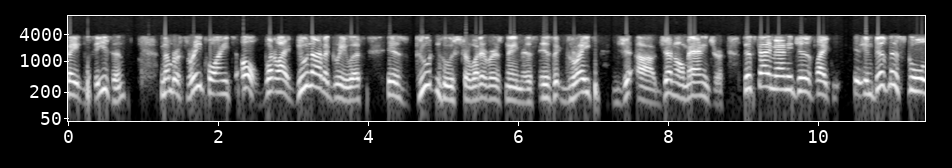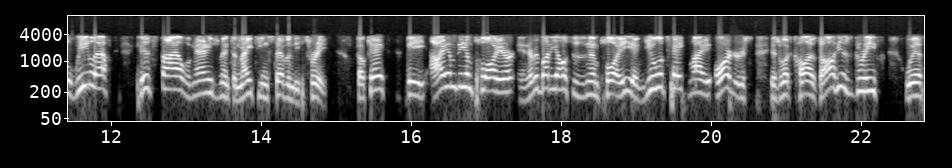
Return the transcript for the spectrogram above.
save the season. Number three point. Oh, what I do not agree with is Gutenhoost or whatever his name is is a great uh, general manager. This guy manages like in business school. We left his style of management in 1973. Okay, the I am the employer and everybody else is an employee, and you will take my orders is what caused all his grief with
